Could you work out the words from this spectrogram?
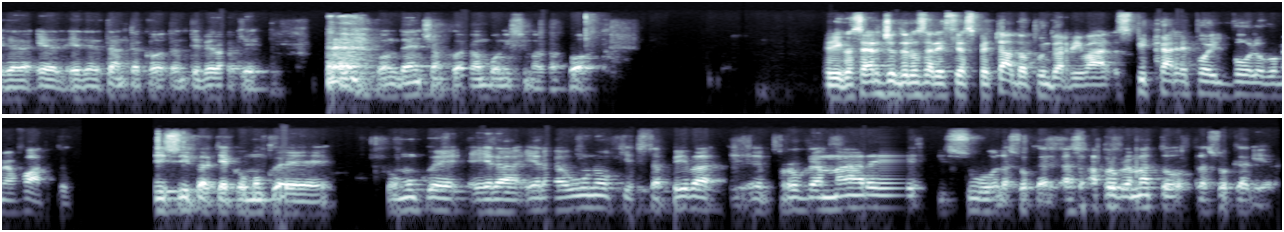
ed era, ed era tanta cosa, tant'è vero che con Dan c'è ancora un buonissimo rapporto. Dico, Sergio, te lo saresti aspettato appunto arrivare, spiccare poi il volo come ha fatto? Sì, sì, perché comunque, comunque era, era, uno che sapeva eh, programmare il suo, la sua carriera, ha programmato la sua carriera.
